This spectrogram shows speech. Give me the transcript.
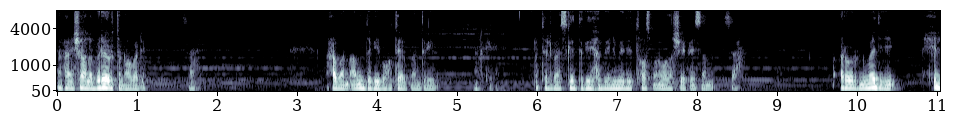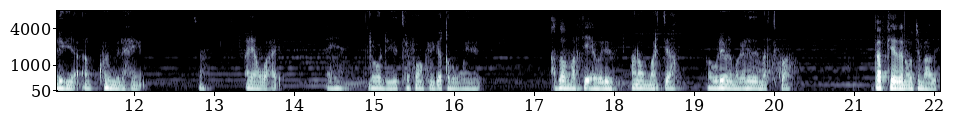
Marka insha alla bareerta nooga dhig sax. Waxabaan aan degayba hotel baan degayba hotel baan iska degay habeennimadii toos baan wada sheekaysan. Aroornimadii xilligii aan kulmi lahayn ayaan wacay. Gabadhii telefoonka iga qaban weyday. Adoo marti ee weliba anoo marti ah. Oo welibana magaalada marti ku ah. Darteedana u timaaday.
